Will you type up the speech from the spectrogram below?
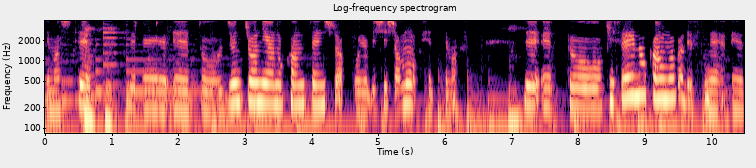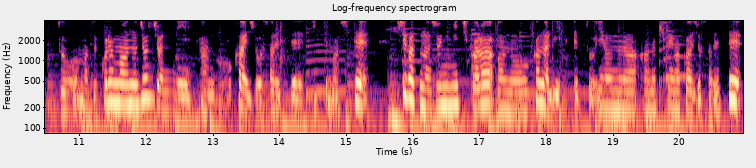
てまして、でえーと、順調にあの感染者および死者も減ってます。でえっと、規制の緩和がですね、えっと、まずこれもあの徐々にあの解除されていってまして、4月の12日からあのかなり、えっと、いろんなあの規制が解除されて、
